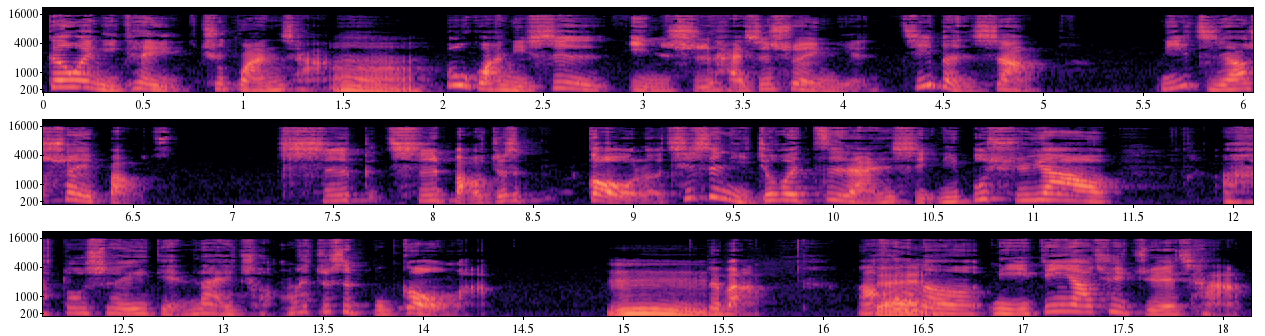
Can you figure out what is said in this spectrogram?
各位，你可以去观察，嗯，不管你是饮食还是睡眠，基本上你只要睡饱、吃吃饱就是够了。其实你就会自然醒，你不需要啊多睡一点赖床，那就是不够嘛，嗯，对吧？然后呢，你一定要去觉察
